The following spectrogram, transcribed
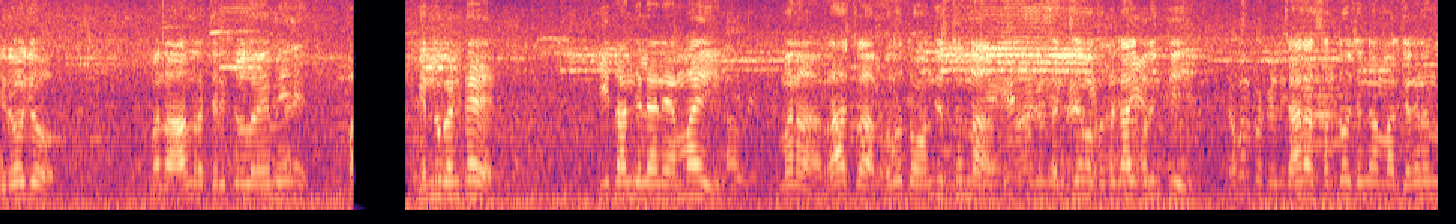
ఈరోజు మన ఆంధ్ర చరిత్రలో ఏమి? ఎందుకంటే గీతాంజలి అనే అమ్మాయి మన రాష్ట్ర ప్రభుత్వం అందిస్తున్న సంక్షేమ పథకాల గురించి చాలా సంతోషంగా మాకు జగనన్న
